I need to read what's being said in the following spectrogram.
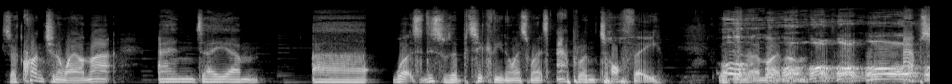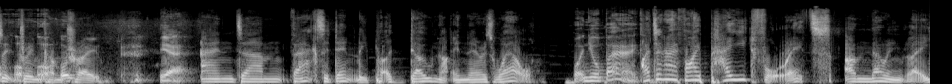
so crunching away on that and a um uh well so this was a particularly nice one it's apple and toffee We're doing it at the moment. absolute dream come true Yeah. and um they accidentally put a donut in there as well What in your bag? I don't know if I paid for it unknowingly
